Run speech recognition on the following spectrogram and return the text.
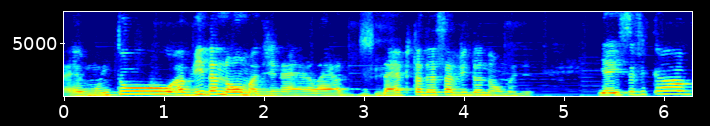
É muito a vida nômade, né? Ela é Sim. adepta dessa vida nômade. E aí você fica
